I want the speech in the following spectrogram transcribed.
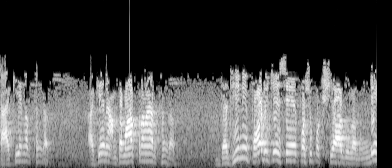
కాకి అని అర్థం కాదు. కాకి అని అంత మాత్రమే అర్థం కాదు. దధిని పాడు చేసే పశుపక్ష్యాదుల నుండి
